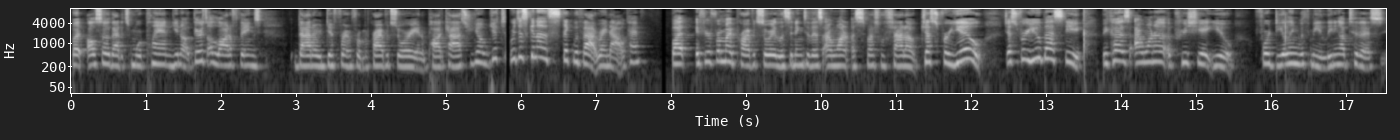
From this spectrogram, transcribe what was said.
but also that it's more planned. You know, there's a lot of things that are different from a private story and a podcast. You know, just, we're just gonna stick with that right now, okay? But if you're from my private story listening to this, I want a special shout out just for you, just for you, bestie, because I want to appreciate you for dealing with me leading up to this.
